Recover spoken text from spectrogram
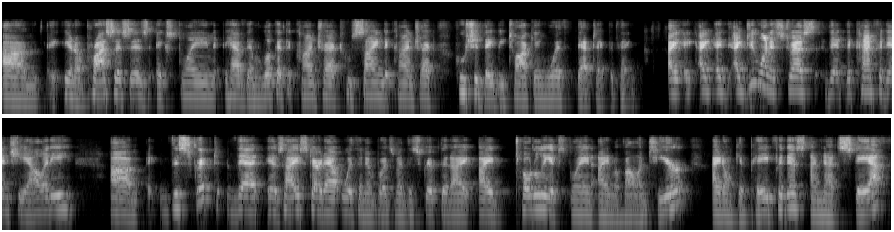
um, you know, processes, explain, have them look at the contract, who signed the contract, who should they be talking with, that type of thing. I, I, I do want to stress that the confidentiality, um, the script that as I start out with an ombudsman, the script that I, I totally explain, I am a volunteer. I don't get paid for this. I'm not staff.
